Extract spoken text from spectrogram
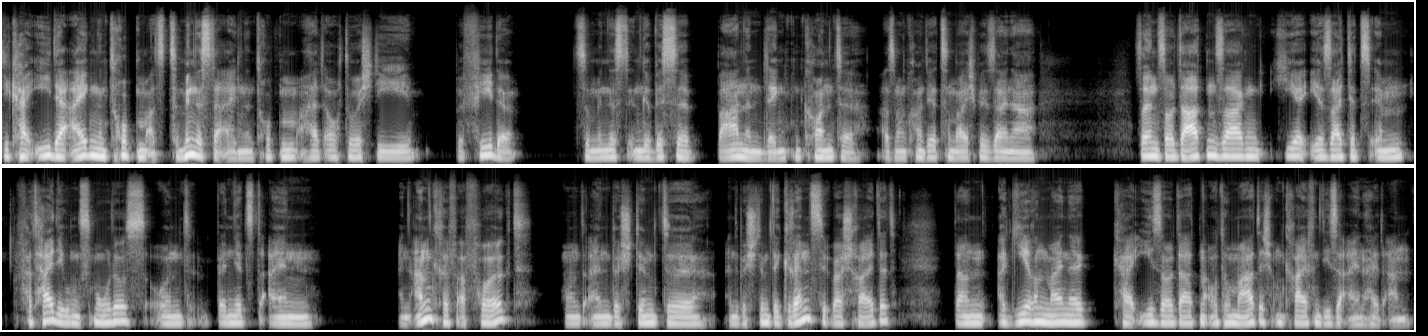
die KI der eigenen Truppen, also zumindest der eigenen Truppen, halt auch durch die Befehle zumindest in gewisse Bahnen lenken konnte. Also man konnte jetzt zum Beispiel seiner, seinen Soldaten sagen, hier, ihr seid jetzt im Verteidigungsmodus und wenn jetzt ein, ein Angriff erfolgt und eine bestimmte, eine bestimmte Grenze überschreitet, dann agieren meine KI-Soldaten automatisch und greifen diese Einheit an.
